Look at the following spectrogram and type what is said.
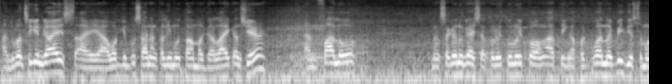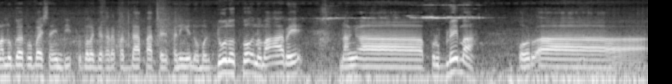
And once again guys, ay ah, huwag niyo po sanang kalimutan mag-like and share and follow nang sa ganun guys, tuloy-tuloy po ang ating uh, pagkuha ng video sa mga lugar po guys na hindi po talaga karapat dapat sa paningin o magdulot po na maaari ng ah, problema or ah,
